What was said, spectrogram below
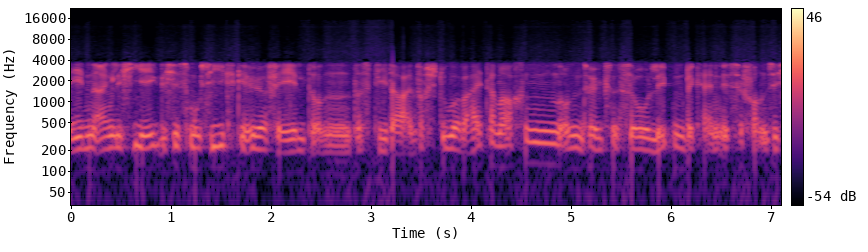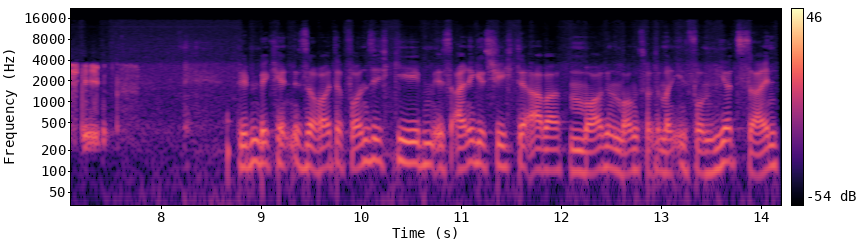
denen eigentlich jegliches Musikgehör fehlt und dass die da einfach stur weitermachen und höchstens so Lippenbekenntnisse von sich geben. Lippenbekenntnisse heute von sich geben, ist eine Geschichte, aber morgen, morgen sollte man informiert sein,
